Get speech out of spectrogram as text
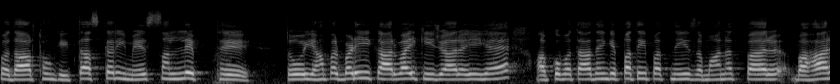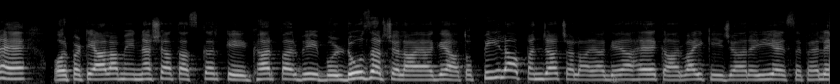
पदार्थों की तस्करी में संलिप्त थे। तो यहाँ पर बड़ी कार्रवाई की जा रही है। आपको बता दें कि पति पत्नी जमानत पर बाहर है और पटियाला में नशा तस्कर के घर पर भी बुलडोजर चलाया गया तो पीला पंजा चलाया गया है। कार्रवाई की जा रही है। इससे पहले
